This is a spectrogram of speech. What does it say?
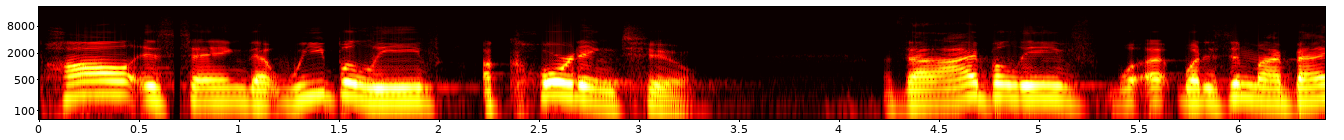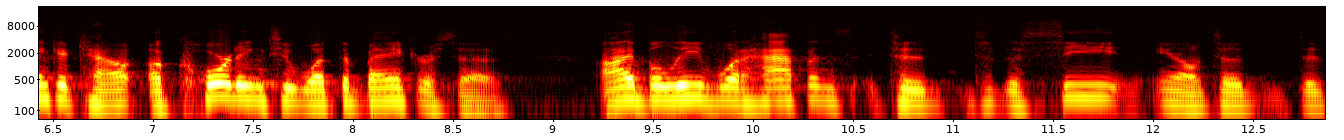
Paul is saying that we believe according to, that I believe what is in my bank account according to what the banker says. I believe what happens to, to the sea, you know, to, to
